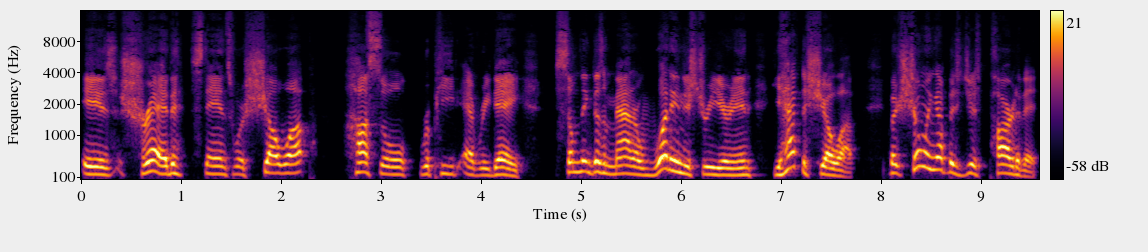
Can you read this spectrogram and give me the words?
is shred stands for show up, hustle, repeat every day. Something doesn't matter what industry you're in. You have to show up. But showing up is just part of it.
